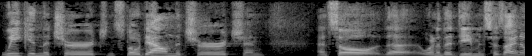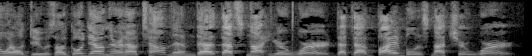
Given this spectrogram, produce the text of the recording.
weaken the church and slow down the church. And and so the one of the demons says i know what i'll do is i'll go down there and i'll tell them that that's not your word that that bible is not your word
